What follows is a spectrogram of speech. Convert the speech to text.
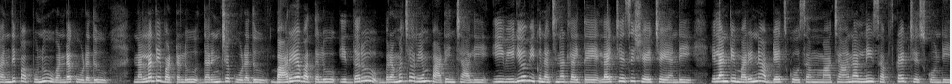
కందిపప్పును వండకూడదు. నల్లటి బట్టలు ధరించకూడదు. భార్యాభర్తలు ఇద్దరూ బ్రహ్మచర్యం పాటించాలి. ఈ వీడియో మీకు నచ్చినట్లయితే లైక్ చేసి షేర్ చేయండి. ఇలాంటి మరిన్ని అప్డేట్స్ కోసం మా ఛానల్ని సబ్స్క్రైబ్ చేసుకోండి.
